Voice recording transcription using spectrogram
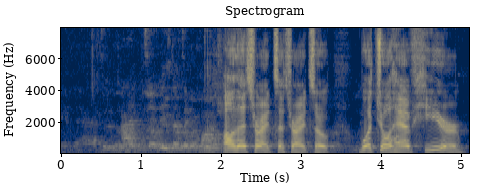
If it has an ITIN, it doesn't qualify. Oh, that's right, that's right. So what you'll have here,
